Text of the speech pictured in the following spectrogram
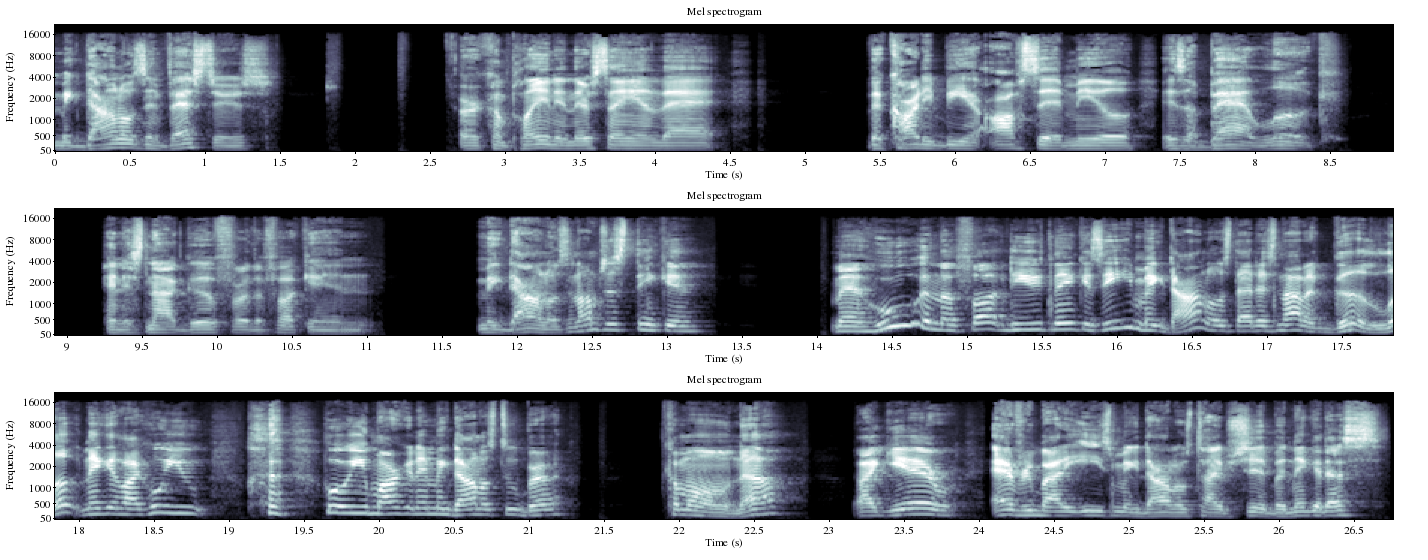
McDonald's investors are complaining. They're saying that the Cardi B and Offset meal is a bad look, and it's not good for the fucking McDonald's, and I'm just thinking, man, who in the fuck do you think is eating McDonald's that is not a good look, nigga? Like who you, who are you marketing McDonald's to, bruh? Come on now. Like, yeah, everybody eats McDonald's type shit, but nigga, that's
